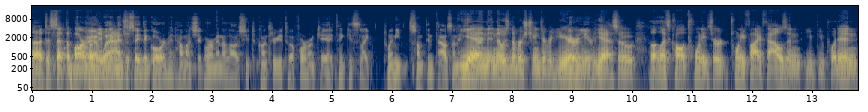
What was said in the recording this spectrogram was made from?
uh, to set the bar. What, uh, what I meant to say, the government, how much the government allows you to contribute to a 401k. I think it's like 20 something thousand a yeah, year. Yeah, and, and, those numbers change every year. Every year. Yeah, so let's call it 20 or 25,000 you, you put in,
